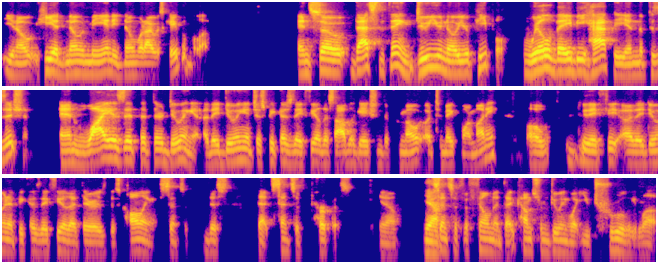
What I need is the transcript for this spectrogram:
you know, he had known me and he'd known what I was capable of. And so that's the thing. Do you know your people? Will they be happy in the position? And why is it that they're doing it? Are they doing it just because they feel this obligation to promote or to make more money? Or do they feel are they doing it because they feel that there is this calling sense of this that sense of purpose you know? Yeah. sense of fulfillment that comes from doing what you truly love.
